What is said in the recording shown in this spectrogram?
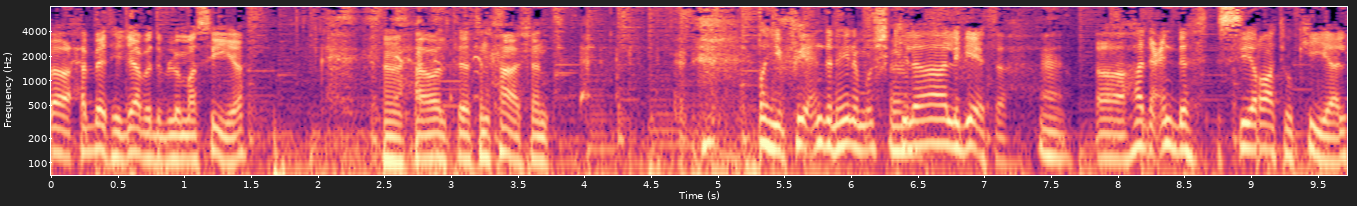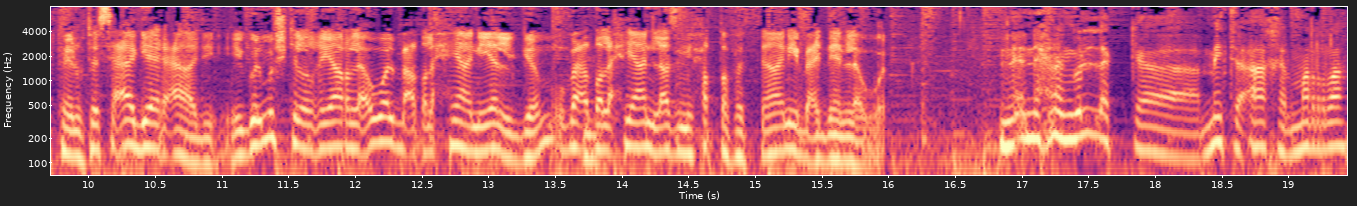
آه، حبيت إجابة دبلوماسية. آه، حاولت تنحاش أنت. طيب في عندنا هنا مشكلة لقيته. آه. هذا عنده سيراتو كيا 2009 غير عادي. يقول مشكلة الغيار الأول بعض الأحيان يلقم وبعض الأحيان لازم يحطه في الثاني بعدين الأول. نحن نقول لك آه، متى آخر مرة؟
